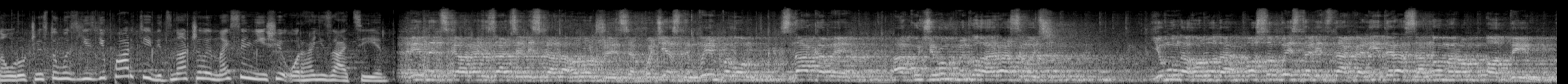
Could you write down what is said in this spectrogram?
На урочистому з'їзді партії відзначили найсильніші організації. Рівненська організація міська нагороджується почесним вимпелом, знаками, а Кучерук Микола Герасимович йому нагорода особиста відзнака лідера за номером один.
